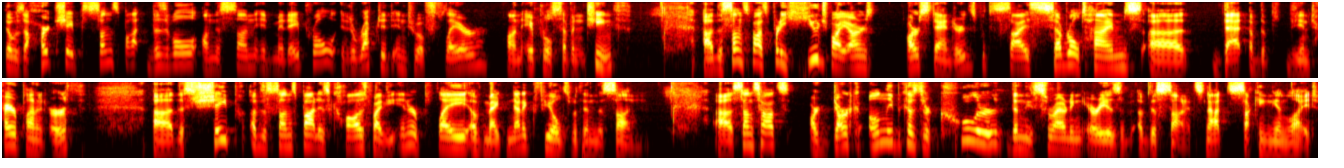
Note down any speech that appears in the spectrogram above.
there was a heart-shaped sunspot visible on the sun in mid-April. It erupted into a flare on April 17th. Uh, the sunspot's pretty huge by our, our standards, with a size several times uh, that of the, the entire planet Earth. Uh, the shape of the sunspot is caused by the interplay of magnetic fields within the sun. Uh, sunspots are dark only because they're cooler than the surrounding areas of, of the sun. It's not sucking in light.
